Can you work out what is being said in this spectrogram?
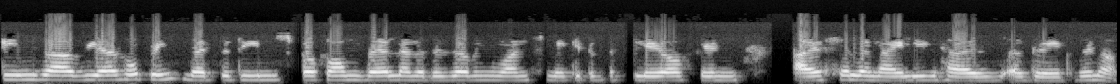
teams are. We are hoping that the teams perform well and the deserving ones make it to the playoff in ISL and I League has a great winner.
